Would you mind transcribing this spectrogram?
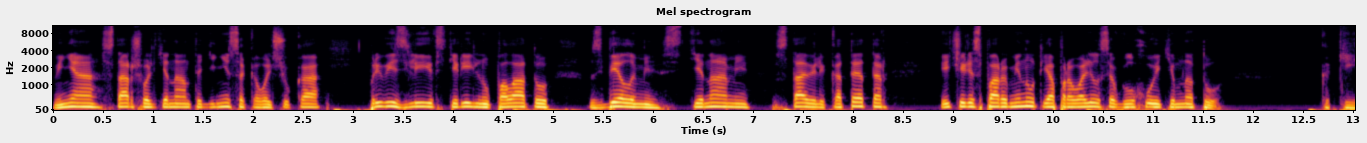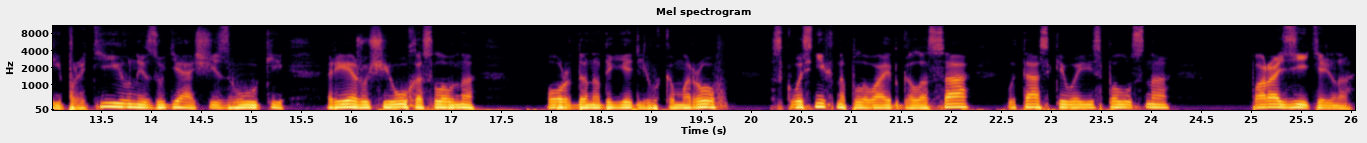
Меня, старшего лейтенанта Дениса Ковальчука, привезли в стерильную палату с белыми стенами, вставили катетер, и через пару минут я провалился в глухую темноту. Какие противные зудящие звуки, режущие ухо, словно орда надоедливых комаров. Сквозь них наплывают голоса, вытаскивая из полусна. Поразительно!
